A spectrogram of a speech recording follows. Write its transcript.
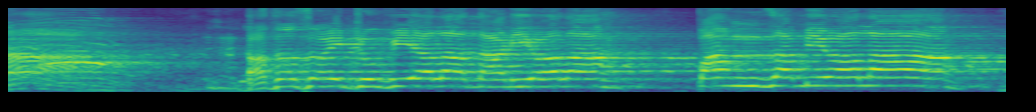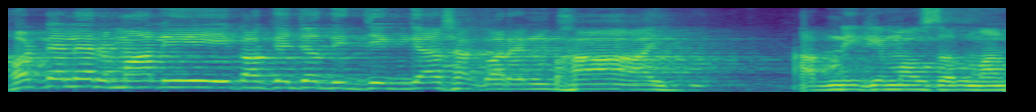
হ্যাঁ। অথচ ওই টুপিওয়ালা, দাড়িওয়ালা, পাঞ্জাবিওয়ালা, হোটেলের মালিক, ওকে যদি জিজ্ঞাসা করেন, ভাই, আপনি কি মুসলমান?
